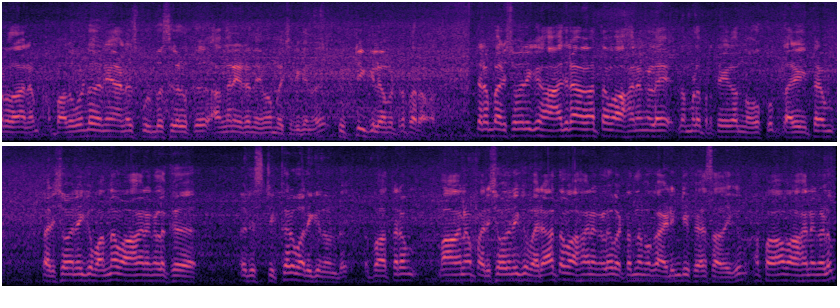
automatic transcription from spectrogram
പ്രധാനം. അപ്പോൾ അതുകൊണ്ട് തന്നെയാണ് സ്കൂൾ ബസ്സുകൾക്ക് അങ്ങനെ ഒരു നിയമം വെച്ചിരിക്കുന്നത്. ഫിഫ്റ്റി കിലോമീറ്റർ പെർ അവർ ഇത്തരം പരിശോധനയ്ക്ക് ഹാജരാകാത്ത വാഹനങ്ങളെ നമ്മൾ പ്രത്യേകം നോക്കും. കാര്യം ഇത്തരം പരിശോധനയ്ക്ക് വന്ന വാഹനങ്ങൾക്ക് ഒരു സ്റ്റിക്കർ പതിക്കുന്നുണ്ട്. അപ്പോൾ അത്തരം വാഹനം പരിശോധനയ്ക്ക് വരാത്ത വാഹനങ്ങൾ പെട്ടെന്ന് നമുക്ക് ഐഡന്റിഫൈ ചെയ്യാൻ സാധിക്കും. അപ്പോൾ ആ വാഹനങ്ങളും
